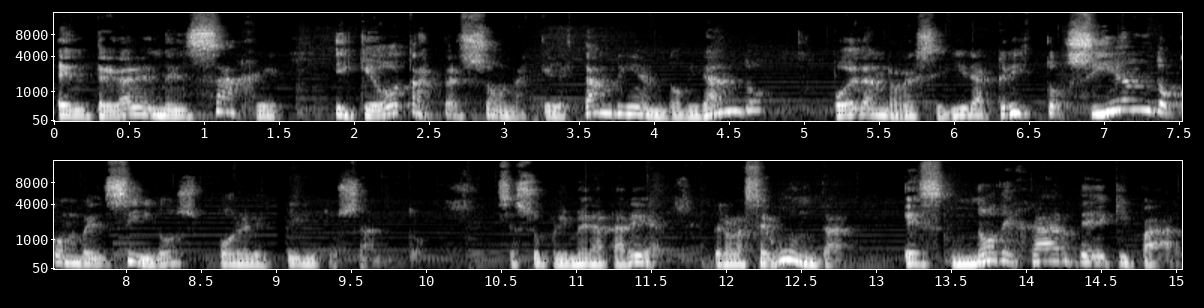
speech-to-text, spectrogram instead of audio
entregar el mensaje y que otras personas que le están viendo, mirando, puedan recibir a Cristo siendo convencidos por el Espíritu Santo. Esa es su primera tarea. Pero la segunda es no dejar de equipar,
